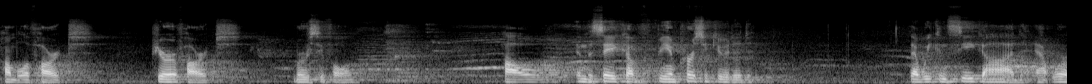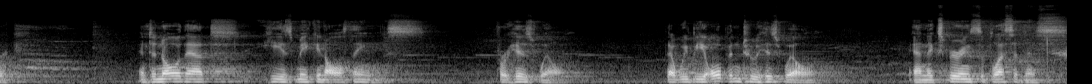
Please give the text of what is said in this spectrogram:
humble of heart, pure of heart, merciful. How, in the sake of being persecuted, that we can see God at work and to know that He is making all things for His will. That we be open to His will and experience the blessedness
